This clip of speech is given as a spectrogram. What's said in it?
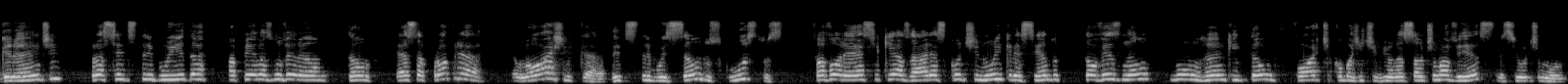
grande para ser distribuída apenas no verão. Então, essa própria lógica de distribuição dos custos favorece que as áreas continuem crescendo, talvez não num ranking tão forte como a gente viu nessa última vez, nesse último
